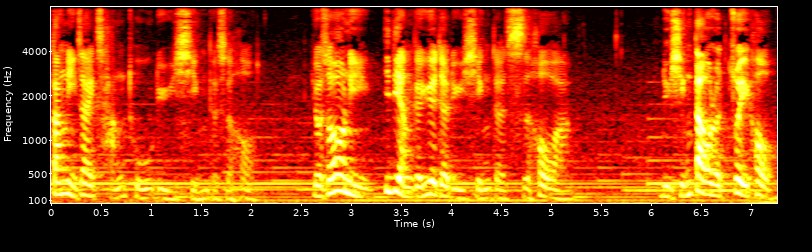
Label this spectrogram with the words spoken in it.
当你在长途旅行的时候，有时候你一两个月的旅行的时候啊，旅行到了最后，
